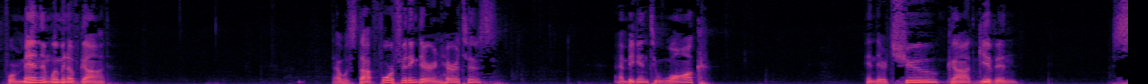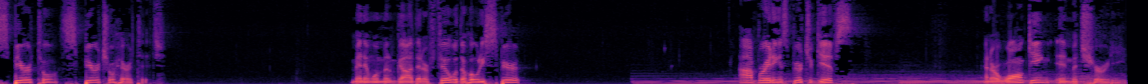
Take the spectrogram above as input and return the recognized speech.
for men and women of God that will stop forfeiting their inheritance and begin to walk in their true God given spiritual spiritual heritage. Men and women of God that are filled with the Holy Spirit, operating in spiritual gifts, and are walking in maturity.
